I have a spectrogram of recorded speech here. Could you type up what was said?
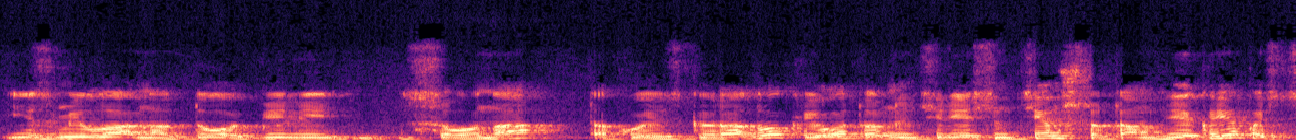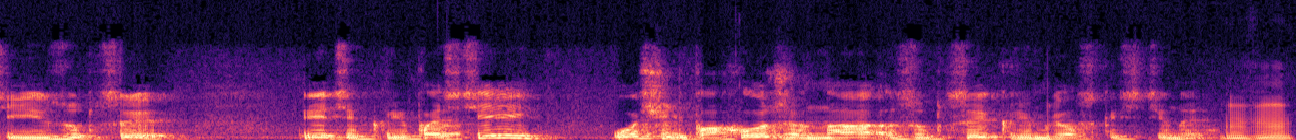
из Милана до Белисона, такой есть городок, и вот он интересен тем, что там две крепости, и зубцы этих крепостей очень похожи на зубцы Кремлевской стены. Угу.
